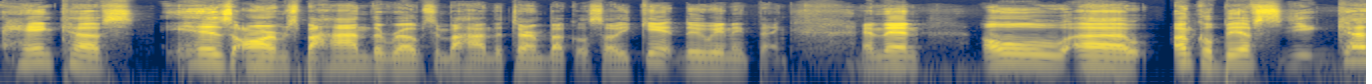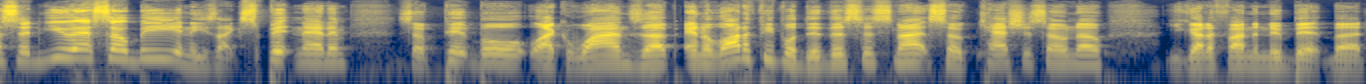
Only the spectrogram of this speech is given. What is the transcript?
handcuffs his arms behind the ropes and behind the turnbuckle so he can't do anything. And then old uh, uncle biff's cussing usob and he's like spitting at him. So pitbull like winds up and a lot of people did this this night so cassius Ohno you got to find a new bit bud.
